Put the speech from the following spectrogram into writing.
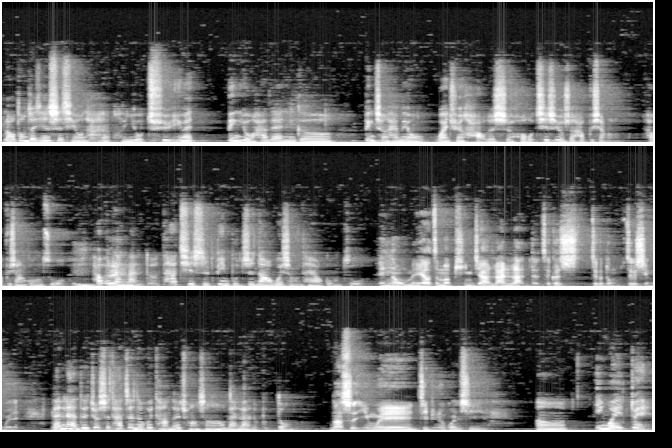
劳动这件事情哦，它很很有趣，因为病友他在那个病程还没有完全好的时候，其实有时候他不想，他不想工作，嗯他会对懒懒的，他其实并不知道为什么他要工作。哎，那我们要怎么评价懒懒的这个这个动这个行为？懒懒的，就是他真的会躺在床上，然后懒懒的不动。那是因为疾病的关系，嗯，因为对，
